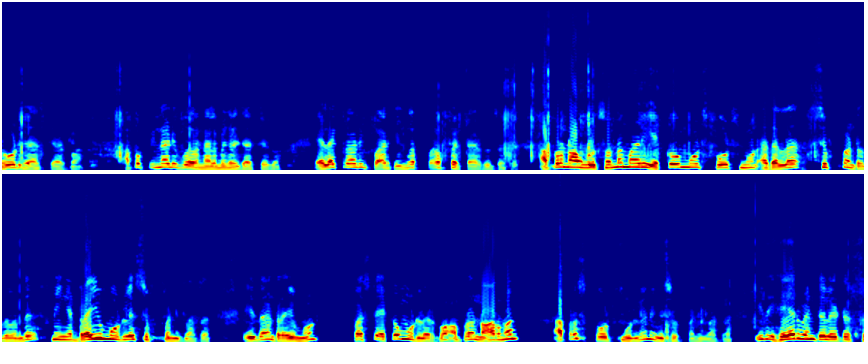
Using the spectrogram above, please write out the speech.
லோடு ஜாஸ்தியாக இருக்கலாம். அப்போ பின்னாடி போகிற நிலைமைகள் ஜாஸ்தியாக இருக்கும். எலக்ட்ரானிக் பார்க்கிங்கில் பர்ஃபெக்டாக இருக்கும் சார் அப்புறம் நான் உங்களுக்கு சொன்ன மாதிரி எக்கோ மோட் ஸ்போர்ட்ஸ் மோட் அதெல்லாம் ஷிஃப்ட் பண்ணுறது வந்து நீங்கள் ட்ரைவ் மோட்லேயே ஷிஃப்ட் பண்ணிக்கலாம் சார் இதுதான் ட்ரைவ் மோட் ஃபஸ்ட்டு எக்கோ மோடில் இருக்கும். அப்புறம் நார்மல் அப்புறம் ஸ்போர்ட்ஸ் மூட்லையும் நீங்கள் ஷிஃப்ட் பண்ணிக்கலாம் சார் இது ஹேர் வென்டிலேட்டர்ஸ்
